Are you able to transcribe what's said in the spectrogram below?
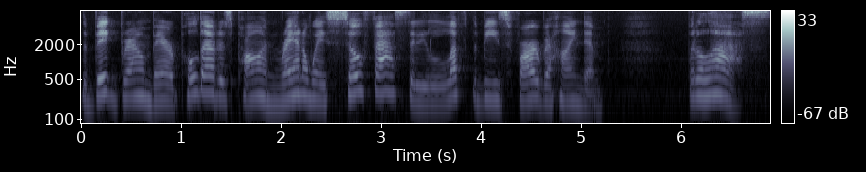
The big brown bear pulled out his paw and ran away so fast that he left the bees far behind him. But alas,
